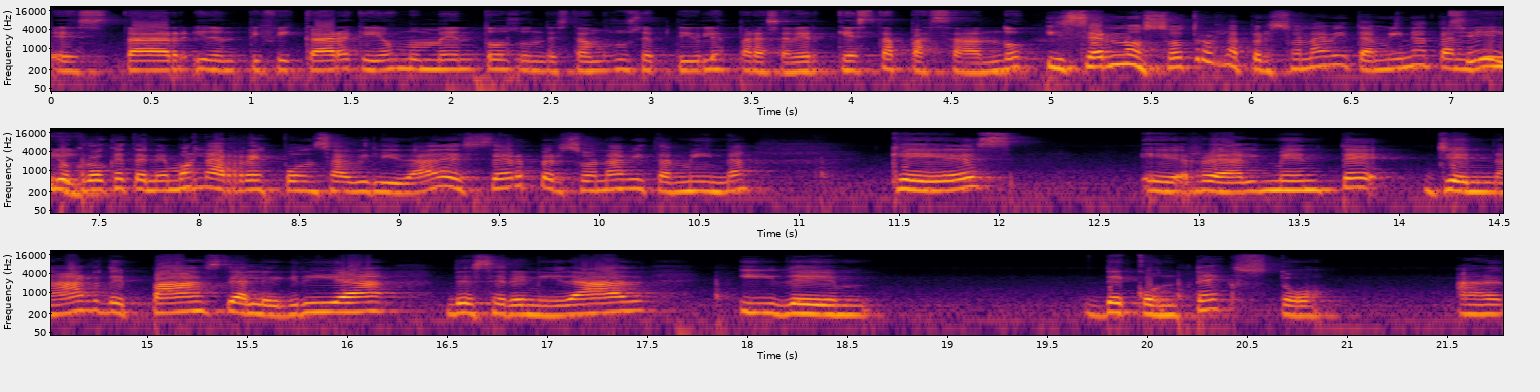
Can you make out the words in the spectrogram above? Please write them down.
estar, identificar aquellos momentos donde estamos susceptibles para saber qué está pasando. Y ser nosotros la persona vitamina también. Sí. Yo creo que tenemos la responsabilidad de ser persona vitamina, que es eh, realmente llenar de paz, de alegría, de serenidad y de, de contexto a,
